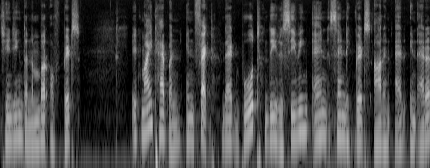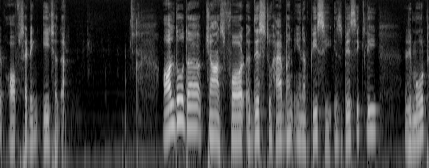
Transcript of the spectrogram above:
changing the number of bits. It might happen in fact that both the receiving and sending bits are in, er in error offsetting each other Although the chance for this to happen in a PC is basically remote,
